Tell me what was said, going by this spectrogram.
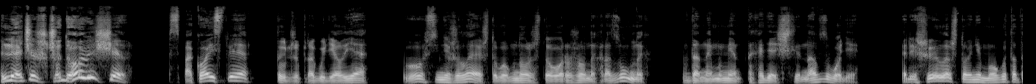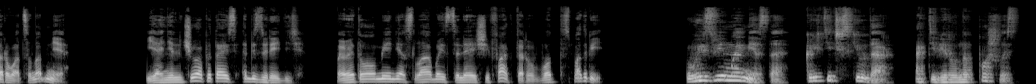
лечишь чудовище?» «Спокойствие!» — тут же прогудел я, вовсе не желая, чтобы множество вооруженных разумных, в данный момент находящихся на взводе, решило, что они могут оторваться на мне. Я не лечу, а пытаюсь обезвредить. У этого умения слабый исцеляющий фактор, вот смотри. Уязвимое место. Критический удар. Активирована пошлость.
